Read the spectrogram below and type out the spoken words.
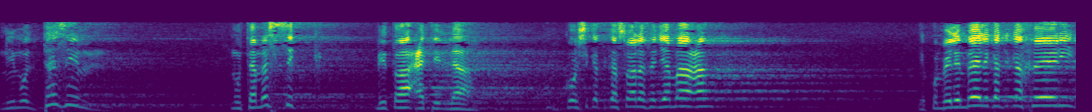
ni multazim mutamassik bitaati Allah mkoshi katika swala za jamaa yuko mbele mbele katika kheri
